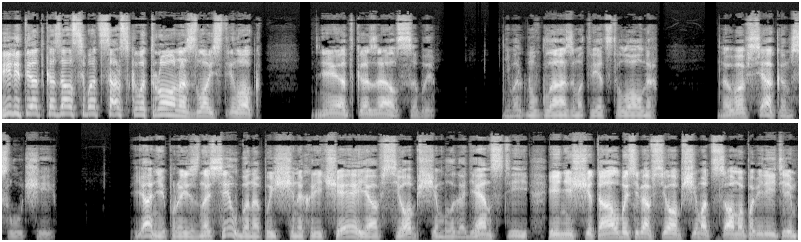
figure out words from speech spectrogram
Или ты отказался бы от царского трона, злой стрелок? — Не отказался бы, — не моргнув глазом, ответствовал Олмер. Но во всяком случае я не произносил бы напыщенных речей о всеобщем благоденствии и не считал бы себя всеобщим отцом и повелителем.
